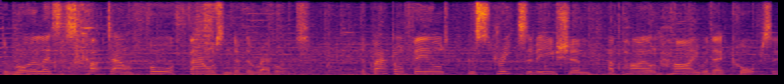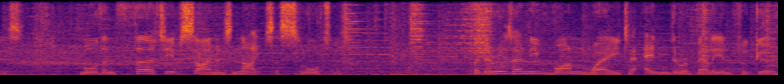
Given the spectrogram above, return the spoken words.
The Royalists cut down 4,000 of the rebels. The battlefield and streets of Evesham are piled high with their corpses. More than 30 of Simon's knights are slaughtered. But there is only one way to end the rebellion for good.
